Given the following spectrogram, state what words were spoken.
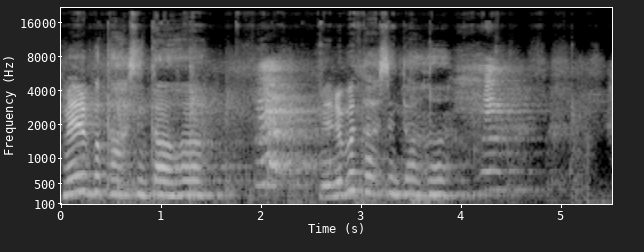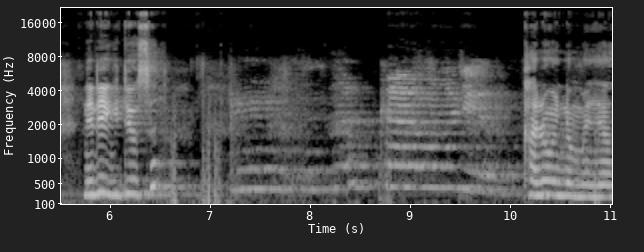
Merhaba Tahsin Taha. Merhaba Tahsin Taha. Nereye gidiyorsun? Kar oynamaya.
